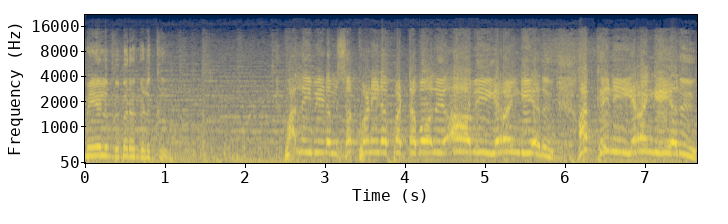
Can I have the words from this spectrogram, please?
மேலும் விவரங்களுக்கு. பலிபீடம் செப்பனிடப்பட்ட போது ஆவி இறங்கியது. அக்கினி இறங்கியது.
